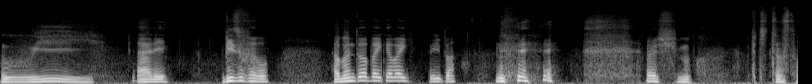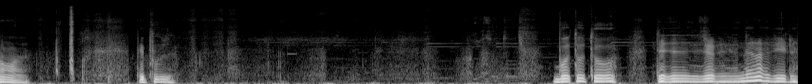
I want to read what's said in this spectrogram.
Oui. Allez. Bisous frérot. Abonne-toi à Bike à N'oublie pas. Ah, Je suis mort. Petit instant euh, Pépouze de, de- de la ville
